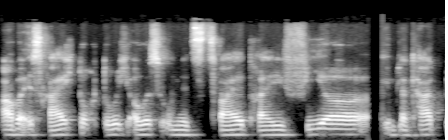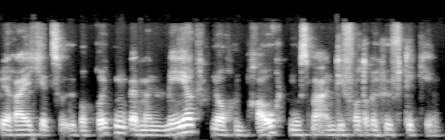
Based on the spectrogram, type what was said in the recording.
aber es reicht doch durchaus, um jetzt zwei, drei, vier Implantatbereiche zu überbrücken. Wenn man mehr Knochen braucht, muss man an die vordere Hüfte gehen.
